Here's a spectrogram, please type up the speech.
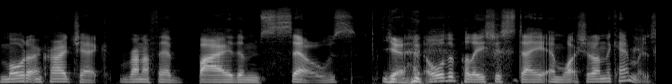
Mulder and Krycek run off there by themselves. Yeah, And All the police just stay and watch it on the cameras.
